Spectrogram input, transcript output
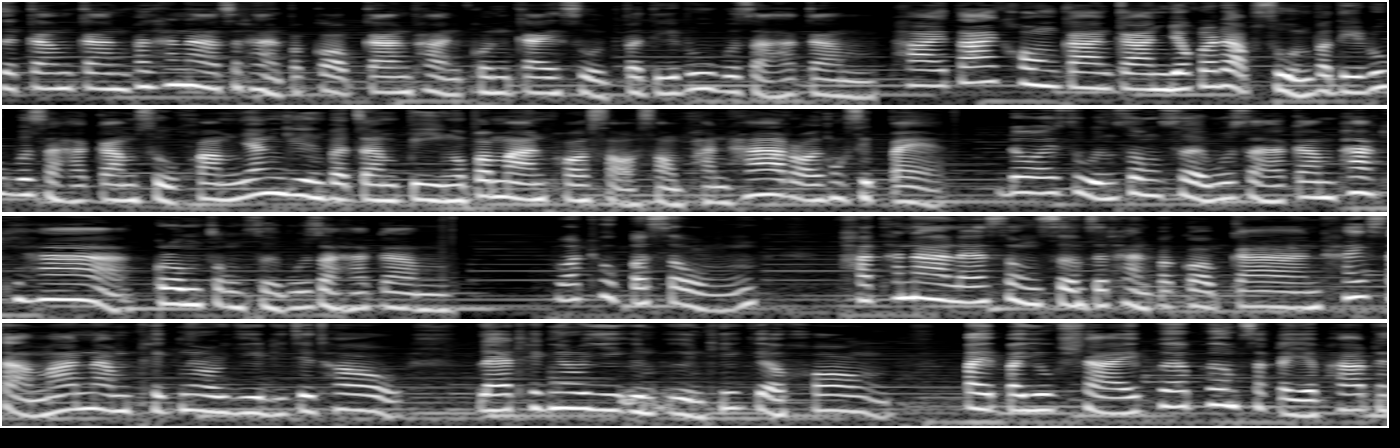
ิจกรรมการพัฒนาสถานประกอบการผ่านกลไกศูนย์ปฏิรูปอุตสาหกรรม ภายใต้โครงการการยกระดับศูนย์ปฏิรูปอุตสาหกรรม สู่ความยั่งยืนประจำปีงบประมาณ พศ 2568 โดยศูนย์ส่งเสริมอุตสาหกรรมภาคที่ 5 กรมส่งเสริมอุตสาหกรรม วัตถุประสงค์ พัฒนาและส่งเสริมสถานประกอบการ ให้สามารถนำเทคโนโลยีดิจิทัล และเทคโนโลยีอื่น ๆ ที่เกี่ยวข้องไปประยุกต์ใช้เพื่อเพิ่มศักยภาพใน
